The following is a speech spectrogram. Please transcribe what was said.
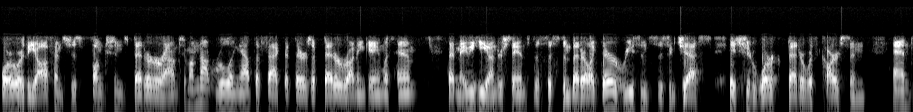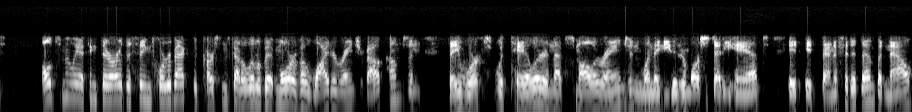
Or, or the offense just functions better around him. I'm not ruling out the fact that there's a better running game with him that maybe he understands the system better. Like there are reasons to suggest it should work better with Carson. And ultimately, I think there are the same quarterback, but Carson's got a little bit more of a wider range of outcomes. And they worked with Taylor in that smaller range. And when they needed a more steady hand, it, it benefited them. But now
